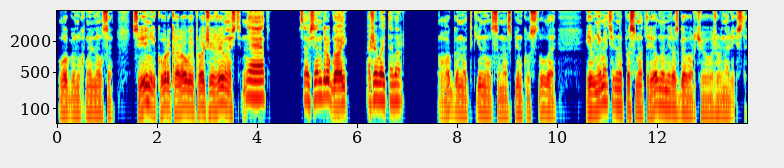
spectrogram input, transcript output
Логан ухмыльнулся. Свиньи, куры, коровы и прочая живность? Нет. Совсем другой. А живой товар? Логан откинулся на спинку стула и внимательно посмотрел на неразговорчивого журналиста.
